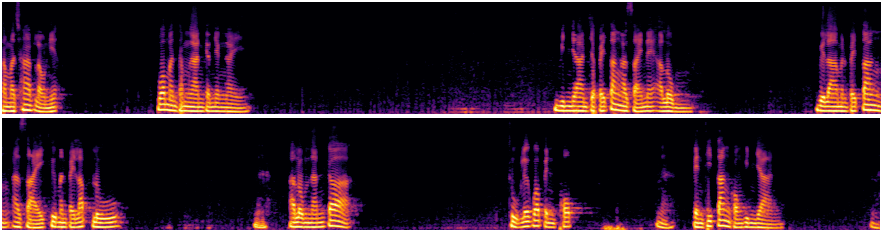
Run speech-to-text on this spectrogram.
ธรรมชาติเหล่านี้ว่ามันทำงานกันยังไง วิญญาณจะไปตั้งอาศัยในอารมณ์ เวลามันไปตั้งอาศัยคือมันไปรับรู้นะอารมณ์นั้นก็ ถูกเรียกว่าเป็นภพนะเป็นที่ตั้งของวิญญาณนะ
